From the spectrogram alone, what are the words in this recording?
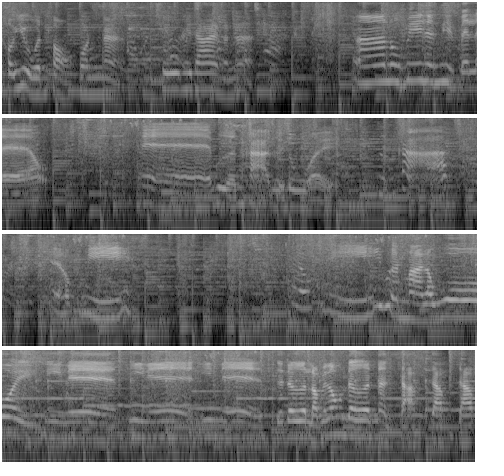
เขาอยู่กันสองคนน่ะ มันสู้ไม่ได้นั่นน่ะอ่าลูบี้ฉันผิดไปแล้วแหมเพื่อนขาด้วยด้วยเพื่อนขาเฮลมีเฮลมีเพื่อนมาแล้วโว้ยนี่แน่ นี่แน่นี่แน่จะเดินเราไม่ต้องเดินน่ะจับจับจับ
